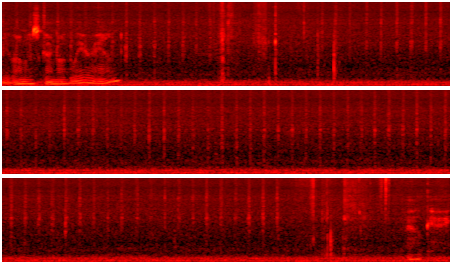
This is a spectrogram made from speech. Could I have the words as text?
We've almost gone all the way around. Okay.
